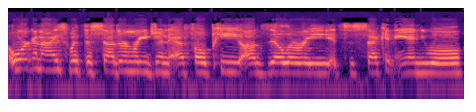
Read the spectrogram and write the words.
organized with the Southern Region FOP Auxiliary. It's the second annual.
